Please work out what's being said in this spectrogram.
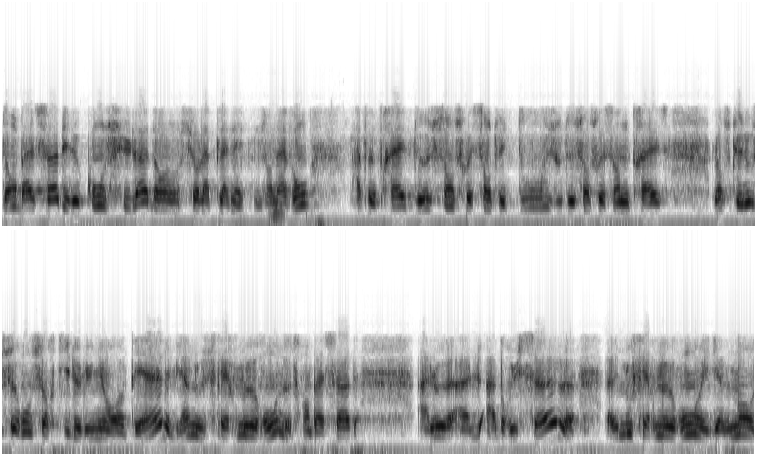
d'ambassades et de consulats sur la planète. Nous en avons à peu près 272 ou 273. Lorsque nous serons sortis de l'Union européenne, eh bien, nous fermerons notre ambassade à, Bruxelles. Euh, nous fermerons également,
